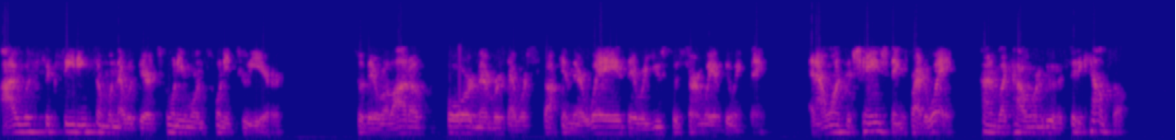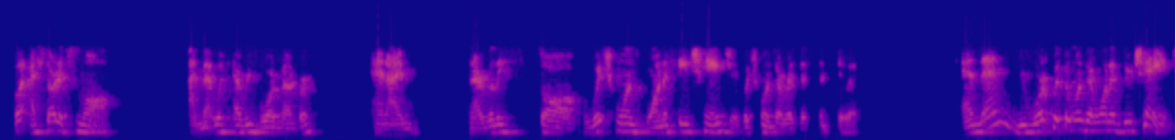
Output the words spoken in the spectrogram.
I was succeeding someone that was there 21, 22 years. So there were a lot of board members that were stuck in their ways. They were used to a certain way of doing things. And I wanted to change things right away, kind of like how I want to do in the city council. But I started small. I met with every board member and I and I really saw which ones want to see change and which ones are resistant to it. And then you work with the ones that want to do change.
